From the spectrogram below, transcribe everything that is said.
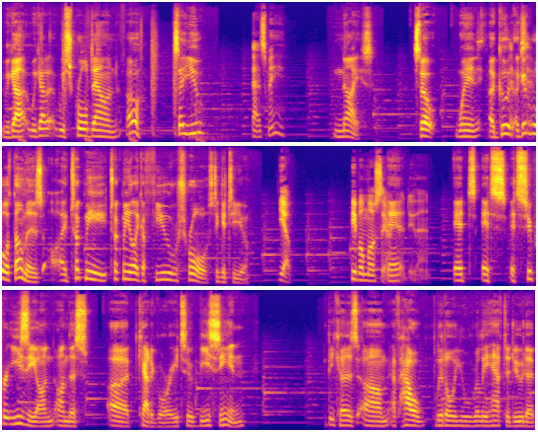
we got, we got, we scroll down. Oh, say you. That's me. Nice. So when a good a good rule of thumb is, it took me took me like a few scrolls to get to you. Yep. People mostly aren't Eh, gonna do that. It's it's it's super easy on on this uh category to be seen because um of how little you really have to do to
